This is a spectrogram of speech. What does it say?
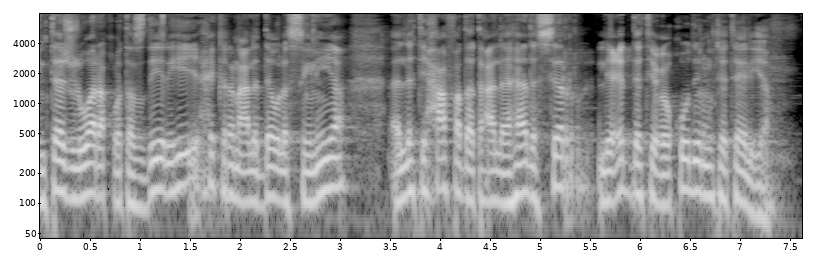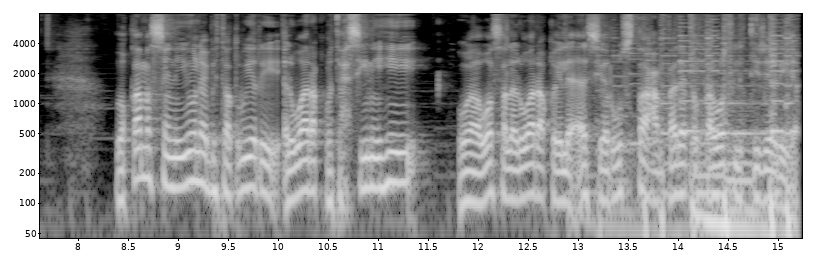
إنتاج الورق وتصديره حكرا على الدولة الصينية التي حافظت على هذا السر لعدة عقود متتالية. وقام الصينيون بتطوير الورق وتحسينه ووصل الورق إلى آسيا الوسطى عن طريق القوافل التجارية.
